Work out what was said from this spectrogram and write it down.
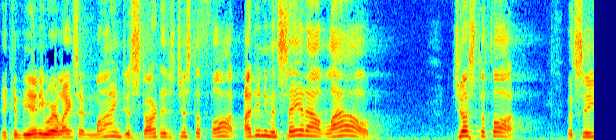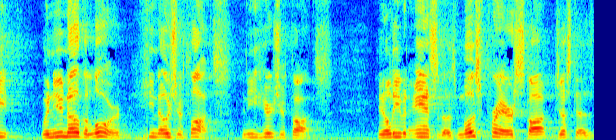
It can be anywhere. Like I said, mine just started as just a thought. I didn't even say it out loud. Just a thought. But see, when you know the Lord, He knows your thoughts and He hears your thoughts. He'll even answer those. Most prayers start just as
